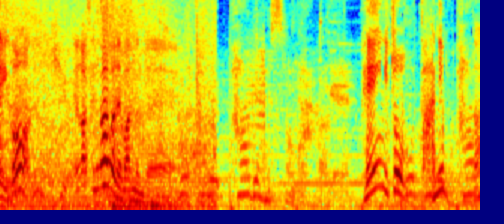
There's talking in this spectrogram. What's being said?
근데 이건 내가 생각을 해봤는데. 베인이 좀 많이 못한다.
